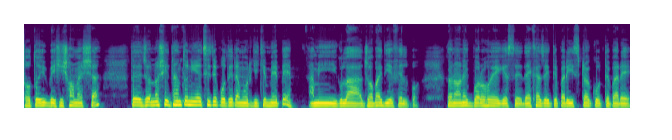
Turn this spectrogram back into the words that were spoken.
ততই বেশি সমস্যা। তো এর জন্য সিদ্ধান্ত নিয়েছি যে, প্রতিটা মুরগিকে মেপে আমি এগুলা জবাই দিয়ে ফেলব। কারণ অনেক বড় হয়ে গেছে, দেখা যাইতে পারে স্টক করতে পারে,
